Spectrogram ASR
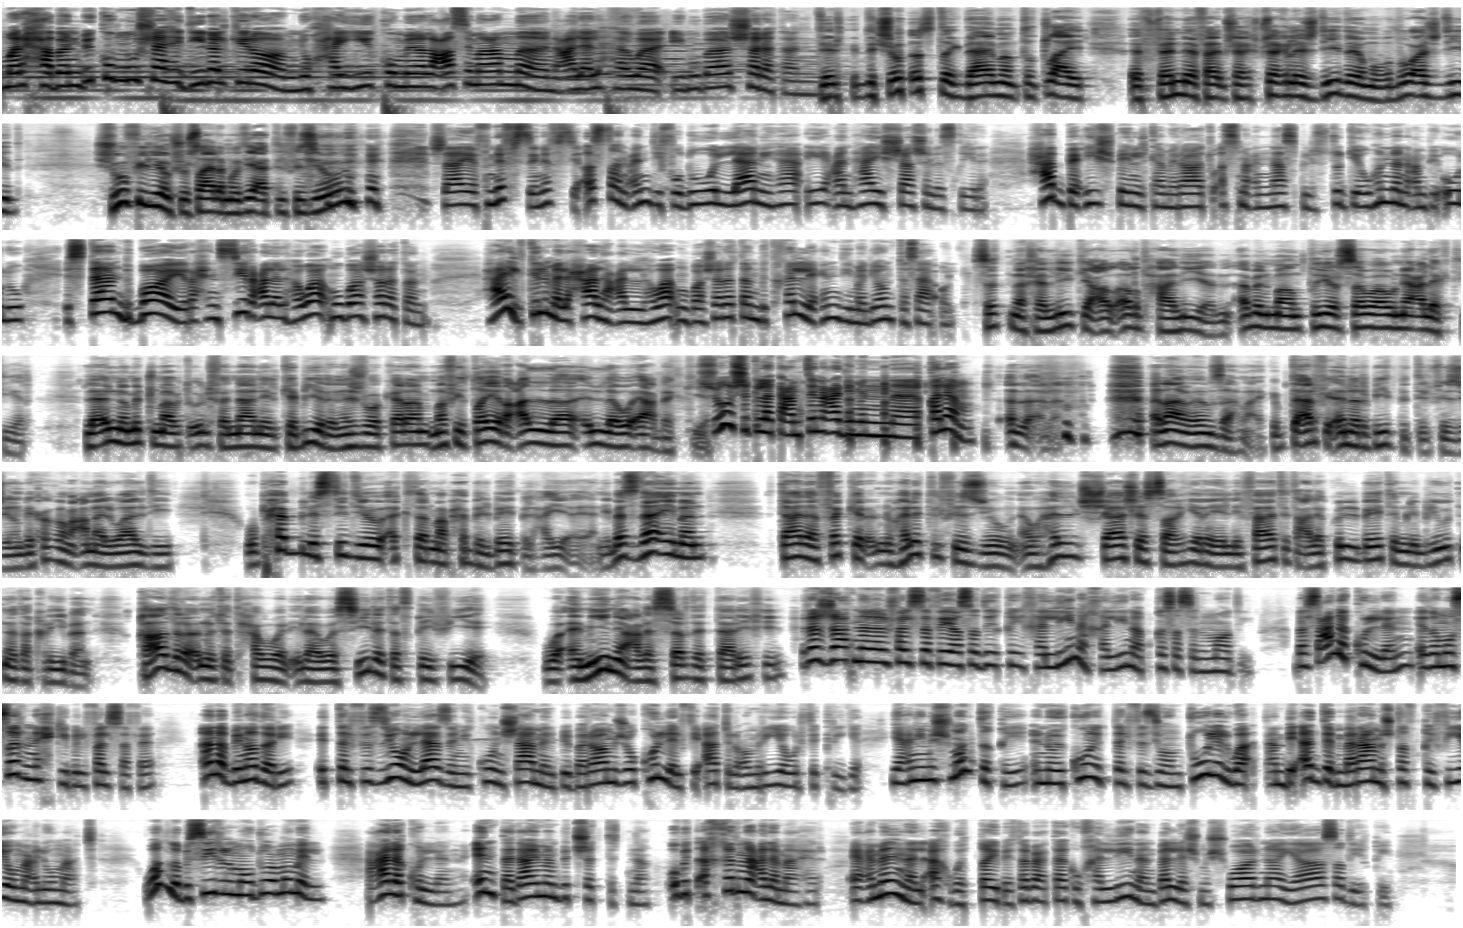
مرحبا بكم مشاهدينا الكرام. نحييكم من العاصمة عمان على الهواء مباشرة. دي شو قصتك؟ دائما بتطلعي فنة بشغلة جديدة وموضوع جديد. شوفي اليوم؟ شو صايرة مذيعة التلفزيون؟ شايف نفسي نفسي أصلا عندي فضول لا نهائي عن هاي الشاشة الصغيرة. حاب أعيش بين الكاميرات وأسمع الناس بالاستوديو وهن عم بيقولوا stand by رح نصير على الهواء مباشرة. هاي الكلمة لحالها على الهواء مباشرة بتخلي عندي مليون تساؤل. ستنا خليكي على الأرض حاليا قبل ما نطير سوا ونعلى كتير. لأنه مثل ما بتقول الفنانه الكبيرة نجوى كرم ما في طير علا إلا وقع بكير. شو شكلك عم تنعدي من قلم؟ لا لا. أنا عم أمزح معك. بتعرفي أنا ربيت بالتلفزيون بحكم عمل والدي وبحب الاستديو أكثر ما بحب البيت بالحقيقة يعني. بس دائما تعال فكر إنه هل التلفزيون أو هل الشاشة الصغيرة اللي فاتت على كل بيت من بيوتنا تقريبا قادرة إنه تتحول إلى وسيلة تثقيفية وأمينة على السرد التاريخي؟ رجعتنا للفلسفة يا صديقي. خلينا خلينا بقصص الماضي. بس على كل إذا مصر نحكي بالفلسفة أنا بنظري التلفزيون لازم يكون شامل ببرامجه كل الفئات العمرية والفكرية. يعني مش منطقي إنه يكون التلفزيون طول الوقت عم بيقدم برامج تثقيفية ومعلومات. والله بصير الموضوع ممل. على كل انت دايما بتشتتنا وبتأخرنا على ماهر. اعملنا القهوة الطيبة تبعتك وخلينا نبلش مشوارنا يا صديقي.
